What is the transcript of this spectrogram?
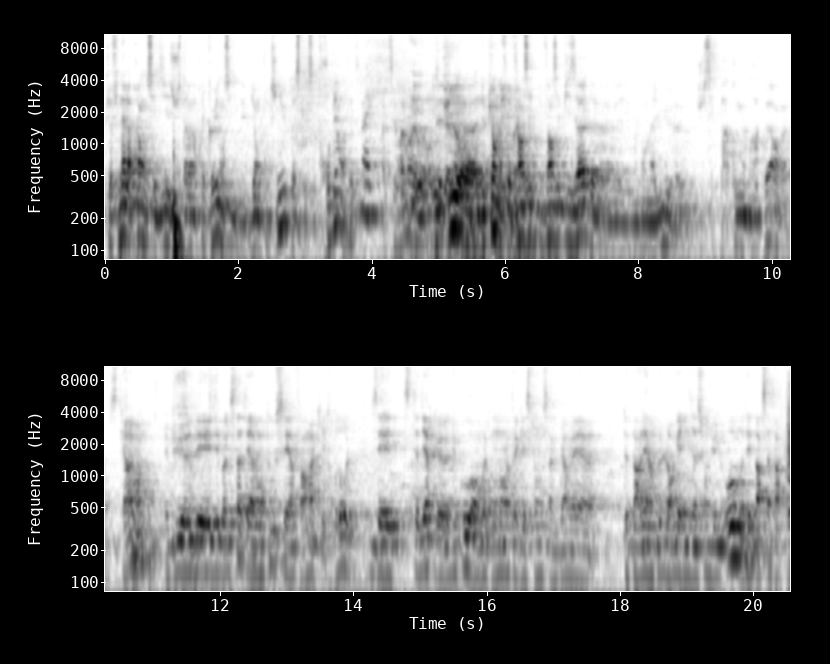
Puis au final, après, on s'est dit, juste après le Covid, on s'est dit, mais viens, on continue parce que c'est trop bien en fait. Ouais. C'est vraiment la volonté depuis, d'avoir- euh, depuis, on a fait Ouais. 20, ép- 20 épisodes euh, et on a eu, euh, je sais pas combien de rappeurs. euh, Carrément. Et puis euh, des, des bonnes stats, et avant tout, c'est un format qui est trop drôle. C'est- C'est-à-dire que du coup, en répondant à ta question, ça me permet de parler un peu de l'organisation d'une home. Au départ, ça partait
